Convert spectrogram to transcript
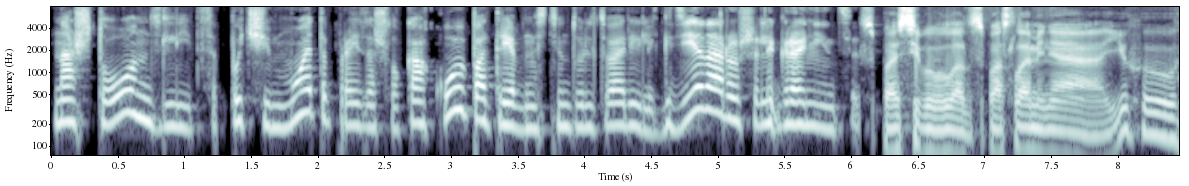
на что он злится, почему это произошло, какую потребность удовлетворили, где нарушили границы. Спасибо, Влад, спасла меня. Юху.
